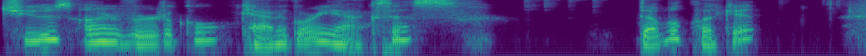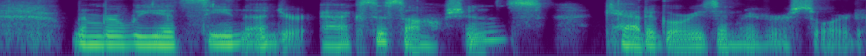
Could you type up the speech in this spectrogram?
choose our vertical category axis, double click it. Remember we had seen under axis options, categories in reverse order.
